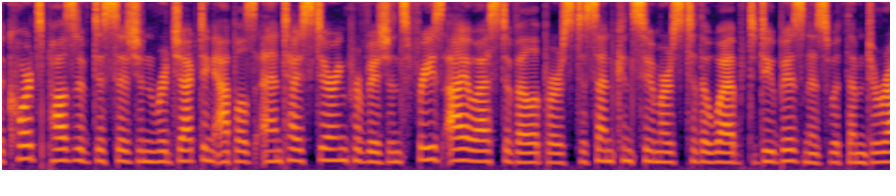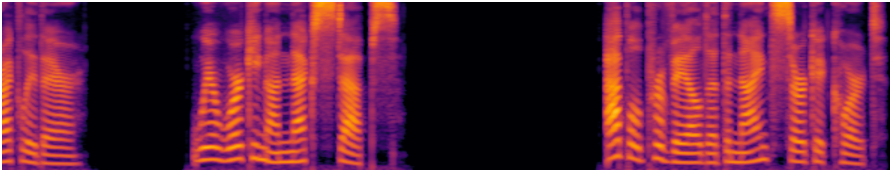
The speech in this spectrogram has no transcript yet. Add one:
the court's positive decision rejecting Apple's anti steering provisions frees iOS developers to send consumers to the web to do business with them directly there. We're working on next steps. Apple prevailed at the Ninth Circuit Court.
